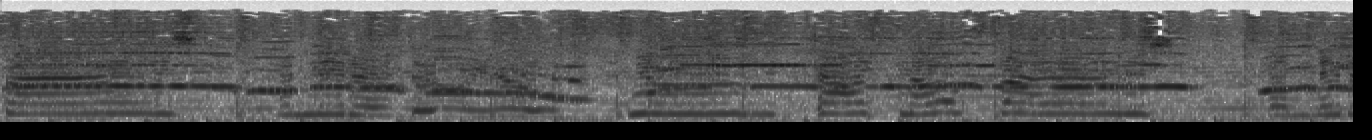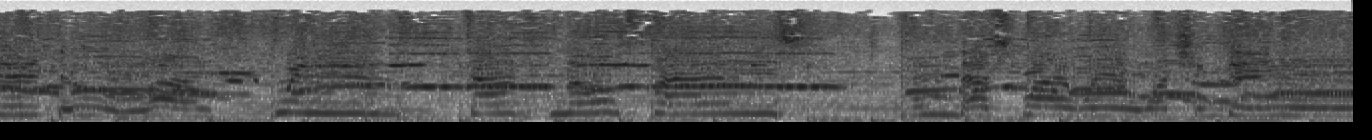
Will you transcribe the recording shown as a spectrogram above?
friends, and neither do you. You've got no friends, and neither do I. We've got no friends, and that's why we're watching this.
